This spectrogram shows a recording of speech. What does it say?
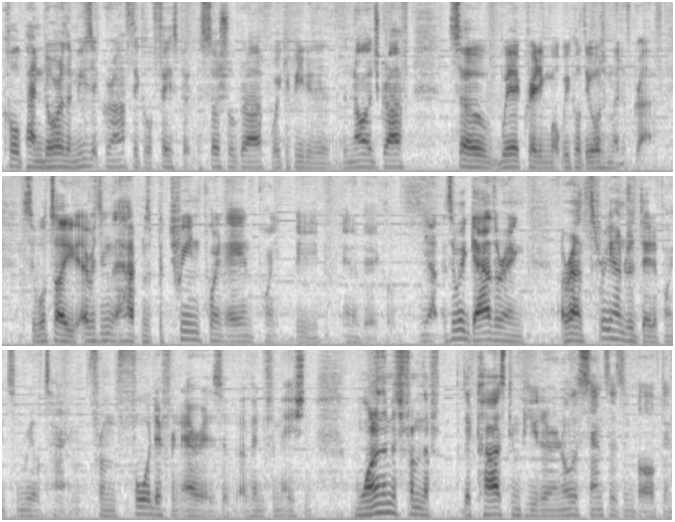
call Pandora the music graph, they call Facebook the social graph, Wikipedia the, knowledge graph. So we're creating what we call the automotive graph. So we'll tell you everything that happens between point A and point B in a vehicle. Yeah. And so we're gathering around 300 data points in real time from four different areas of, of information. One of them is from the, the car's computer and all the sensors involved in,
